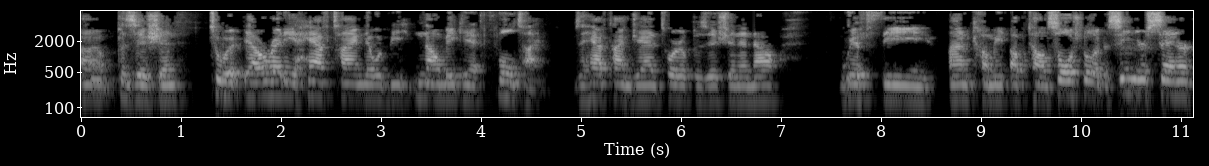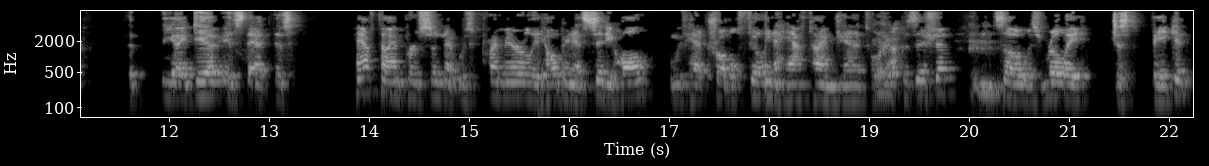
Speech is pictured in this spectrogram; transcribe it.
uh, position to a- already a halftime that would be now making it full-time. It's a halftime janitorial position and now with the oncoming Uptown Social at the senior center, the, the idea is that this halftime person that was primarily helping at City Hall, and we've had trouble filling a halftime janitorial position. So it was really just vacant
